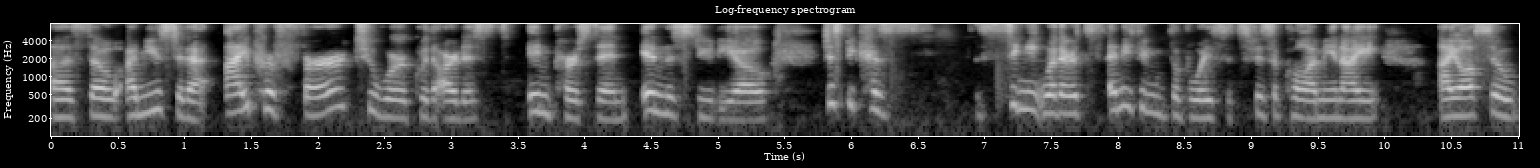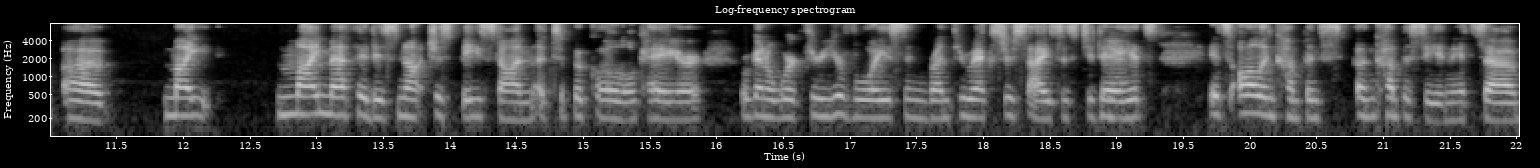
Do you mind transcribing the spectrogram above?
uh, so i'm used to that. I prefer to work with artists in person in the studio just because singing whether it's anything with the voice it's physical. I mean i i also uh, my my method is not just based on a typical okay or we're going to work through your voice and run through exercises today. Yeah. it's it's all encompass encompassing. It's uh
